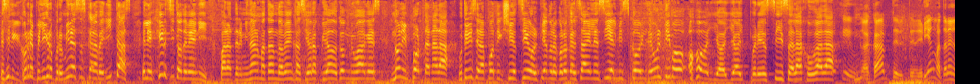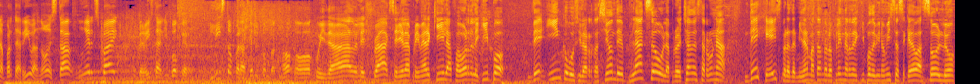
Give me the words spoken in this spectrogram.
es el que corre peligro, pero mira esas calaveritas. El ejército de Benny para terminar matando a Benjas. Y ahora cuidado con Nuages. No le importa nada. Utiliza el Apotic Shield, sigue golpeando, le coloca el Silence y el Miss Coil de último. ¡Ay, ay, ay! Precisa la jugada. que acá te, te deberían matar en la parte de arriba, ¿no? Está un Earth Spike, pero ahí está el Invoker listo para hacer el comeback. Oh, oh, cuidado, el Shrek sería la primera kill a favor del equipo de Incubus y la rotación de Black Soul aprovechando esta runa de Haze para terminar matando a los flaners del equipo de Binomista se quedaba solo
